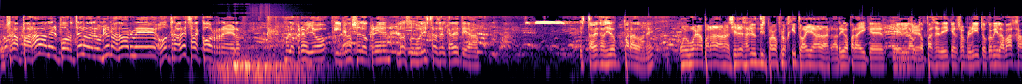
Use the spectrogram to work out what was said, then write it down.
Otra parada del portero de la Unión Adarve. Otra vez a córner. No me lo creo yo y no se lo creen los futbolistas del cadete A. esta vez ha sido un paradón, ¿eh? Muy buena parada, aún así le salió un disparo flojito ahí a Adam. Arriba para Iker, el autopase de Iker, sombrerito, Comi la baja.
